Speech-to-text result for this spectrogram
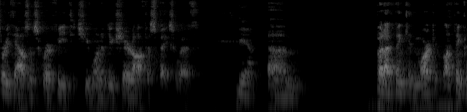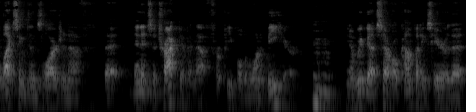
3,000 square feet that you want to do shared office space with. Yeah. Um, but I think in market, I think Lexington's large enough that, and it's attractive enough for people to want to be here. Mm-hmm. You know, we've got several companies here that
